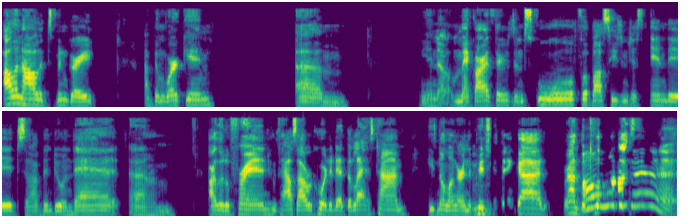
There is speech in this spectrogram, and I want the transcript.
all in all, it's been great. I've been working. Um, you know, MacArthur's in school. Football season just ended, so I've been doing that. Um, our little friend whose house I recorded at the last time, he's no longer in the mm-hmm. picture. Thank God. Round of applause. Oh,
